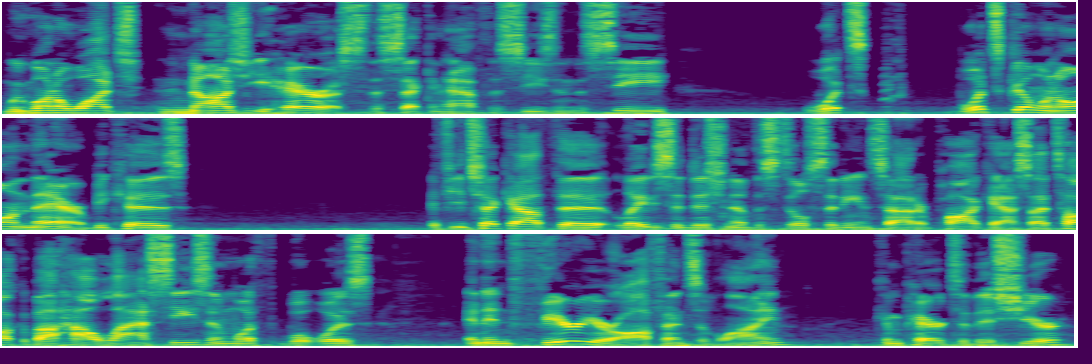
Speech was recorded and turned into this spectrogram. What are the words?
We want to watch Najee Harris the second half of the season to see what's what's going on there because if you check out the latest edition of the Steel City Insider podcast, I talk about how last season with what was an inferior offensive line compared to this year,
